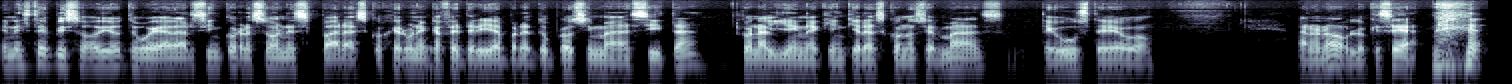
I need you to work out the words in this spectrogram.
En este episodio te voy a dar cinco razones para escoger una cafetería para tu próxima cita con alguien a quien quieras conocer más, te guste o, I don't know, lo que sea.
